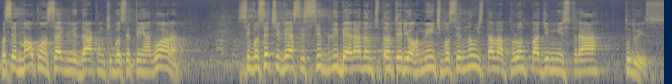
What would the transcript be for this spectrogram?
você mal consegue lidar com o que você tem agora? Se você tivesse sido liberado anteriormente, você não estava pronto para administrar tudo isso.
